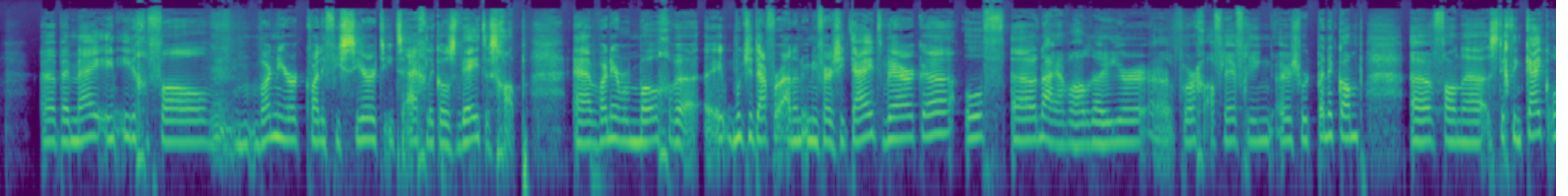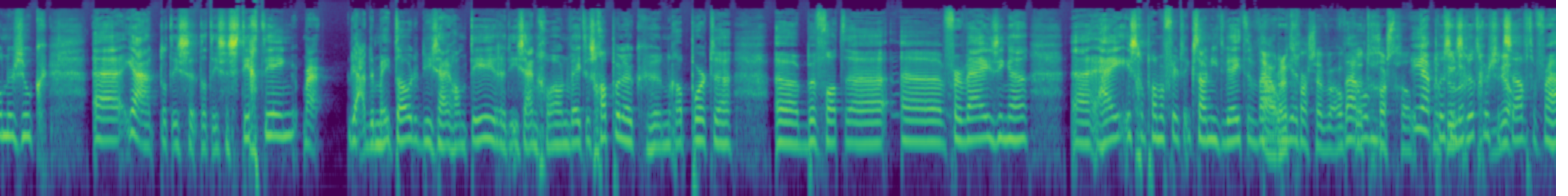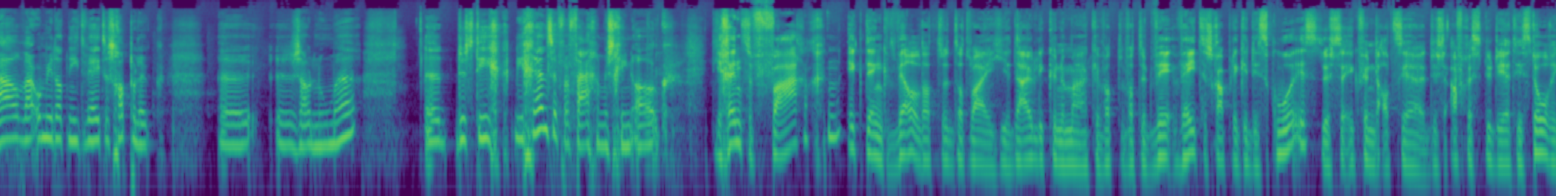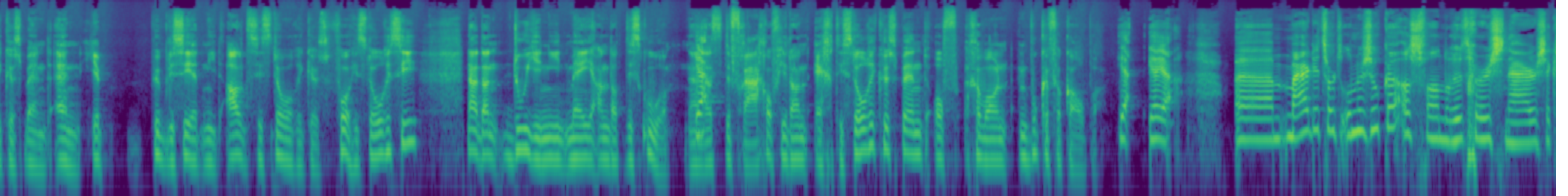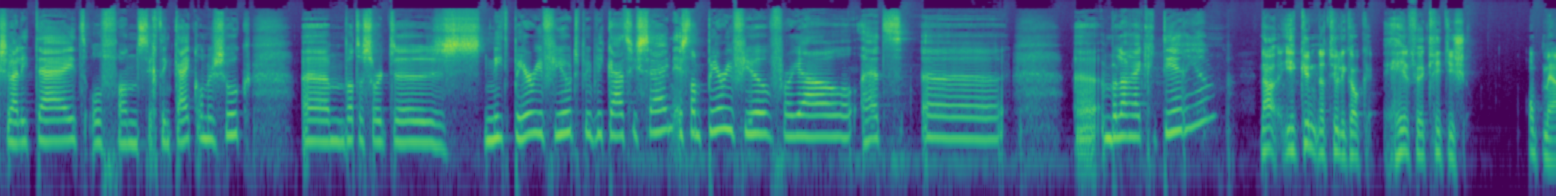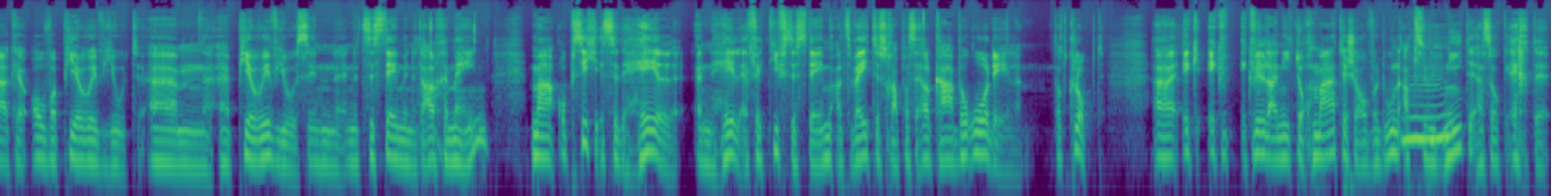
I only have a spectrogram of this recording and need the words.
Uh, bij mij in ieder geval, wanneer kwalificeert iets eigenlijk als wetenschap? Uh, wanneer mogen we, moet je daarvoor aan een universiteit werken? Of, nou ja, we hadden hier vorige aflevering Sjoerd Pennekamp van Stichting Kijkonderzoek. ja, dat is, dat is een stichting, maar ja, de methoden die zij hanteren, die zijn gewoon wetenschappelijk. Hun rapporten uh, bevatten uh, verwijzingen. Uh, hij is gepromoveerd. Ik zou niet weten waarom. Nou, Rutgers je, hebben we ook waarom, gehad. Ja, precies. natuurlijk. Rutgers, hetzelfde ja. verhaal. Waarom je dat niet wetenschappelijk zou noemen. dus die, die grenzen vervagen misschien ook. Die grenzen vagen. Ik denk wel dat, dat wij hier duidelijk kunnen maken wat, wat het wetenschappelijke discours is. Dus ik vind als je dus afgestudeerd historicus bent en je publiceert niet als historicus voor historici, nou dan doe je niet mee aan dat discours. Nou, ja. Dat is de vraag of je dan echt historicus bent of gewoon een boekenverkoper. Ja, ja, ja. Uh, maar dit soort onderzoeken, als van Rutgers naar seksualiteit of van Stichting Kijkonderzoek, um, wat een soort uh, niet peer-reviewed publicaties zijn, is dan peer review voor jou het uh, een belangrijk criterium? Nou, je kunt natuurlijk ook heel veel kritisch opmerken over peer-reviewed, um, uh, peer reviews in, in, het systeem in het algemeen. Maar op zich is het heel, een heel effectief systeem als wetenschappers elkaar beoordelen. Dat klopt. Uh, ik, ik, ik wil daar niet dogmatisch over doen, absoluut mm -hmm. niet. Er is ook echt uh,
